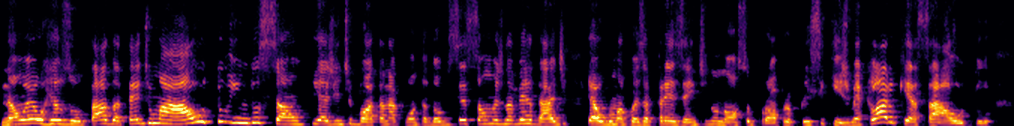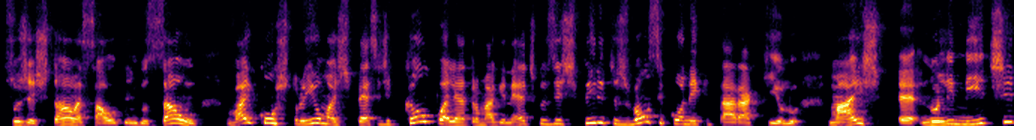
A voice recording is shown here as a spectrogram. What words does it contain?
não é o resultado até de uma autoindução, e a gente bota na conta da obsessão, mas na verdade é alguma coisa presente no nosso próprio psiquismo. É claro que essa auto sugestão, essa autoindução, vai construir uma espécie de campo eletromagnético, os espíritos vão se conectar àquilo, mas é, no limite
